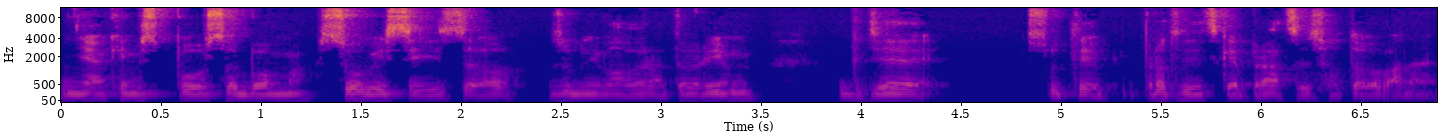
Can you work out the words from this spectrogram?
nejakým spôsobom súvisí s zubným laboratórium, kde sú tie protetické práce zhotovované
